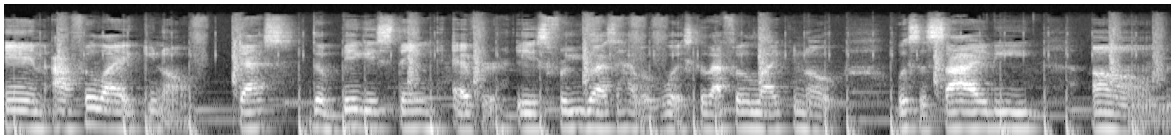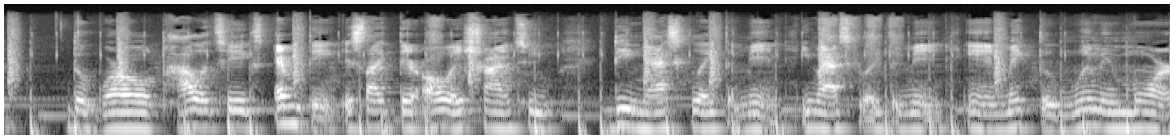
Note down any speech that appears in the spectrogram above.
And I feel like, you know, that's the biggest thing ever is for you guys to have a voice. Because I feel like, you know, with society, um, the world, politics, everything, it's like they're always trying to demasculate the men, emasculate the men, and make the women more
